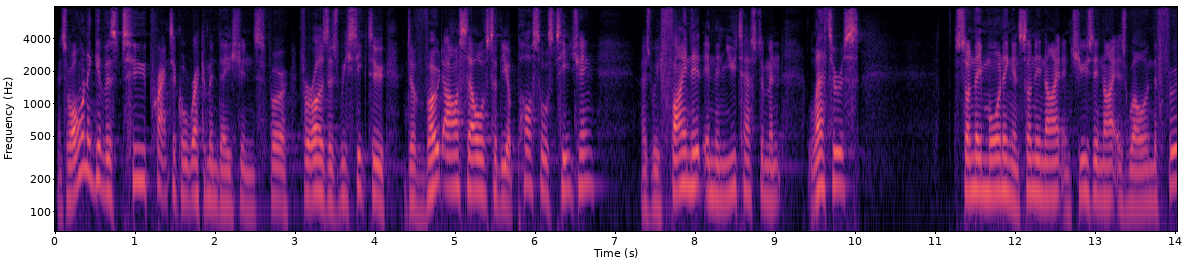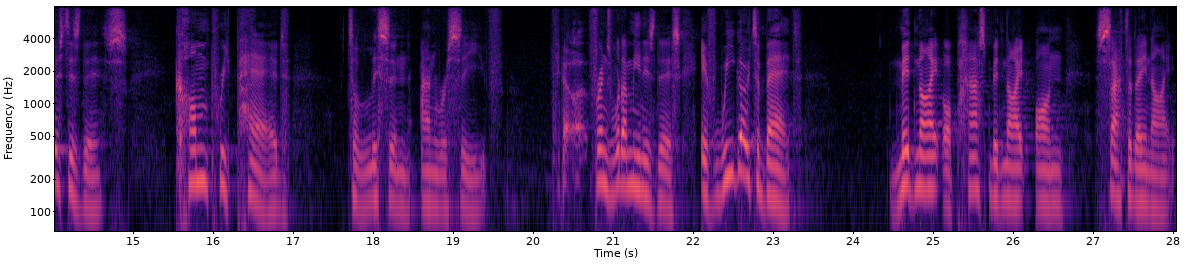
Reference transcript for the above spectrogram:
And so I want to give us two practical recommendations for, for us as we seek to devote ourselves to the apostles' teaching, as we find it in the New Testament letters, Sunday morning and Sunday night and Tuesday night as well. And the first is this come prepared to listen and receive. Uh, friends, what I mean is this if we go to bed midnight or past midnight on Saturday night,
